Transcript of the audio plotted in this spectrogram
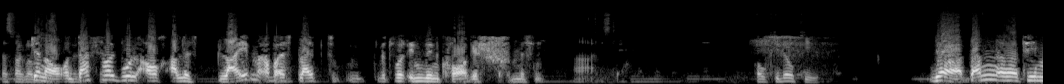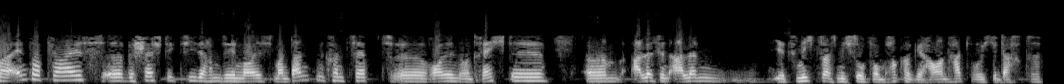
Das war, genau, ich, und das soll wohl auch alles bleiben, aber es bleibt, wird wohl in den Core geschmissen. Ah, alles klar. Okidoki. Ja, dann äh, Thema Enterprise äh, beschäftigt Sie. Da haben Sie ein neues Mandantenkonzept, äh, Rollen und Rechte. Ähm, alles in allem jetzt nichts, was mich so vom Hocker gehauen hat, wo ich gedacht habe,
